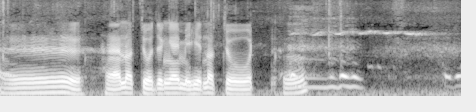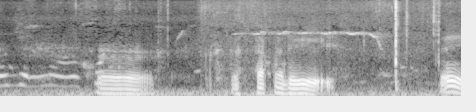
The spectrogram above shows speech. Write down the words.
เออหาหนอดโจดยังไงไม่เห็นหนอดโจดฮะไปดูเห็นน้องคเอนอพักมาเลยเอ้ย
